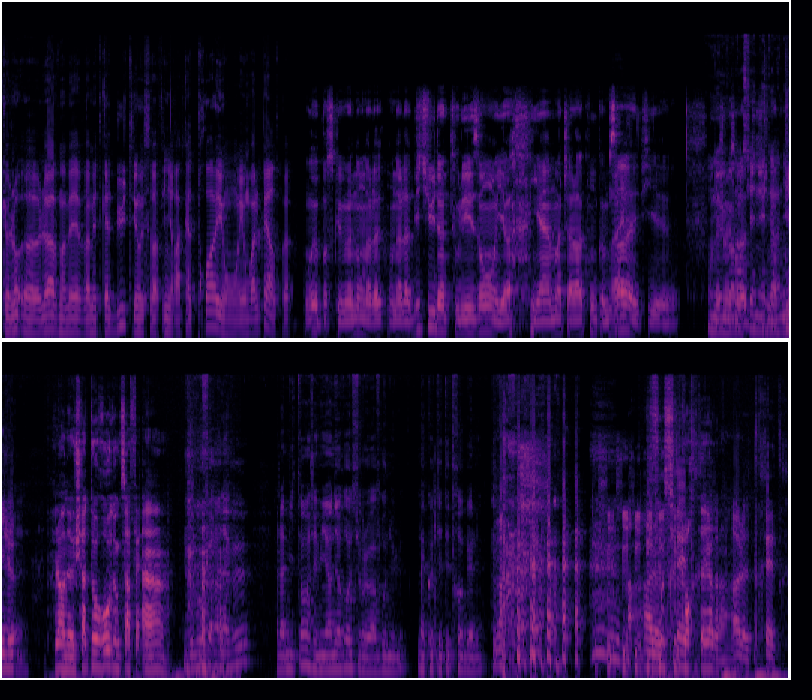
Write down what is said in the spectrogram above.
Que le, euh, le Havre va mettre 4 buts et ça va finir à 4-3 et on, et on va le perdre, quoi. Ouais, parce que maintenant, on a l'habitude, hein, tous les ans, il y a, il y a un match à la con comme ça, et puis. euh, On a eu Valenciennes l'année l'habitude, dernière. Là, on a eu Châteauroux, donc ça fait 1. Je vais vous faire un aveu. À la mi-temps, j'ai mis un euro sur le Havre nul. La cote était trop belle. Ah, le Faux traître. supporter, là. Ah, le traître.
